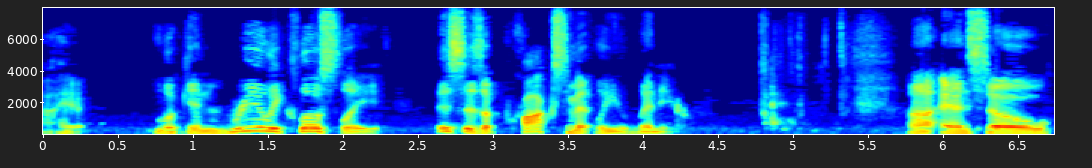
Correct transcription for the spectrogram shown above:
I look in really closely, this is approximately linear. Uh, and so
